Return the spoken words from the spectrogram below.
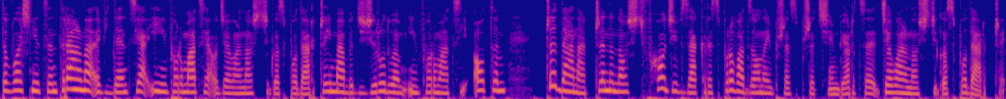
To właśnie Centralna Ewidencja i Informacja o Działalności Gospodarczej ma być źródłem informacji o tym, czy dana czynność wchodzi w zakres prowadzonej przez przedsiębiorcę działalności gospodarczej.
